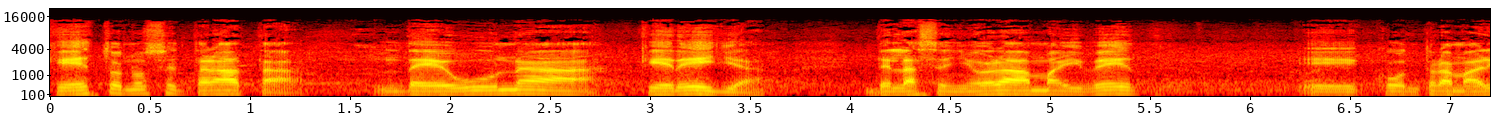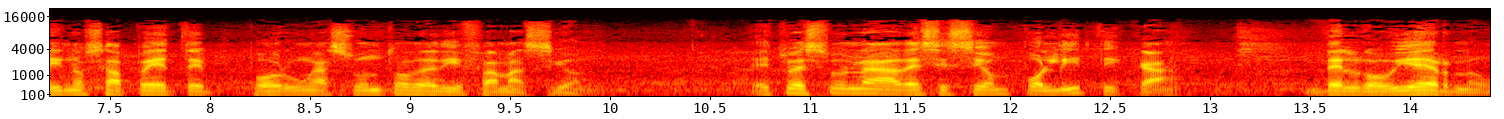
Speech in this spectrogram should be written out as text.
que esto no se trata de una querella de la señora Maibet eh, contra Marino Zapete por un asunto de difamación. Esto es una decisión política del gobierno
